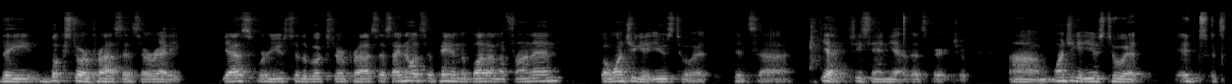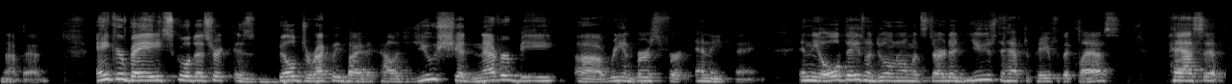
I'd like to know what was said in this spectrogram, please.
the bookstore process already. Yes, we're used to the bookstore process. I know it's a pain in the butt on the front end, but once you get used to it, it's, uh, yeah, she's saying, yeah, that's very true. Um, once you get used to it, it's it's not bad. Anchor Bay School District is billed directly by the college. You should never be uh, reimbursed for anything. In the old days when dual enrollment started, you used to have to pay for the class, pass it,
